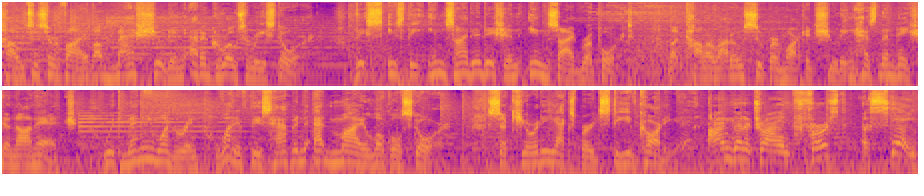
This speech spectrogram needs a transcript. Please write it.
How to survive a mass shooting at a grocery store. This is the Inside Edition Inside Report. The Colorado supermarket shooting has the nation on edge, with many wondering what if this happened at my local store. Security expert Steve Kardian. I'm going to try and first escape,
